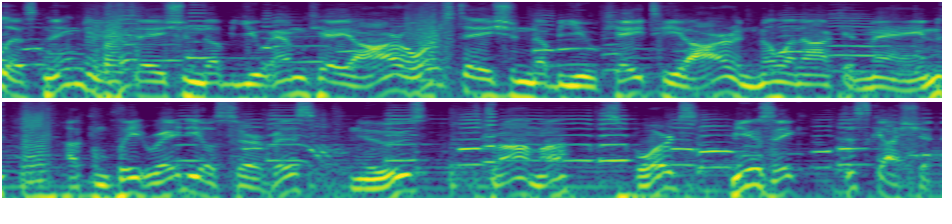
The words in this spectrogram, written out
You're listening to station WMKR or station WKTR in Millinocket, Maine, a complete radio service, news, drama, sports, music, discussion.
